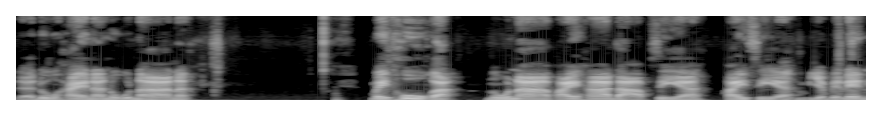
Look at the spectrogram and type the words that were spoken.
เดี๋ยวดูให้นะหนูนานะ ไม่ถูกอะ่ะ หนูนาไพ่ห้าดาบเสียไพ่เสียอย่าไปเล่น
